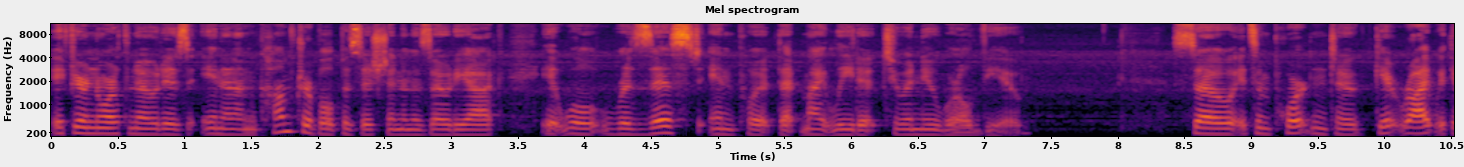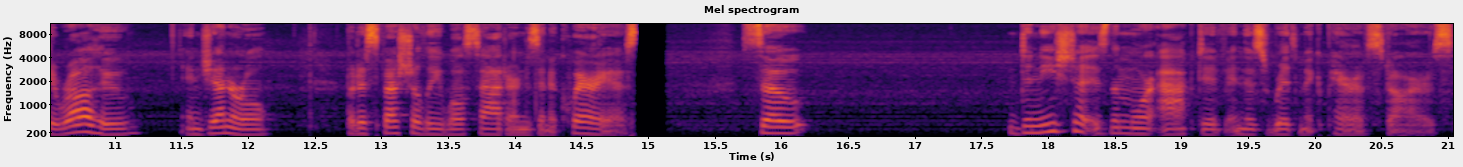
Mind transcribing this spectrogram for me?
If your north node is in an uncomfortable position in the zodiac, it will resist input that might lead it to a new worldview. So it's important to get right with your Rahu in general, but especially while Saturn is in Aquarius. So Dhanishta is the more active in this rhythmic pair of stars,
